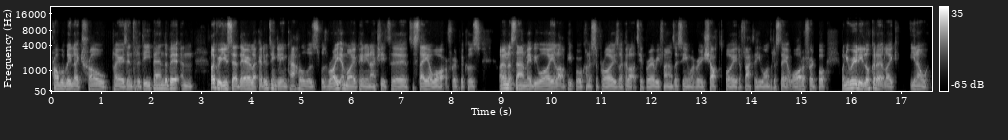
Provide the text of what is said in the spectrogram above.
probably like throw players into the deep end a bit. And like what you said there, like I do think Liam Cahill was was right in my opinion actually to to stay at Waterford because I understand maybe why a lot of people were kind of surprised. Like a lot of Tipperary fans I seen were very shocked by the fact that he wanted to stay at Waterford. But when you really look at it, like you know,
